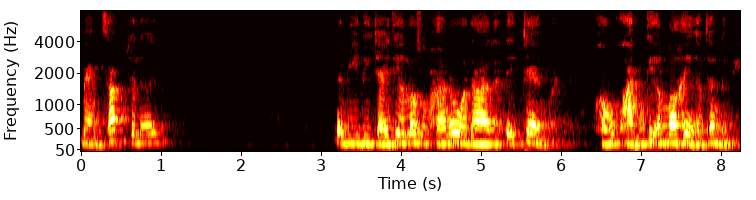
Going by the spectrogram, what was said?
แบ่งทรัพย์เฉลย นบีดีใจที่อัลลอฮฺสุบฮานาอูดาละได้แจ้งมาของขวัญที่อัลลอฮ์ให้กับท่านนบี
